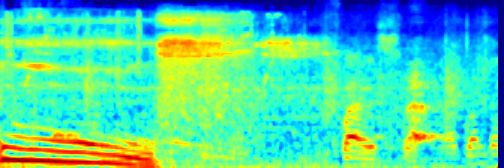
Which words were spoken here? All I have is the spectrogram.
Uff. Falso. ¿A cuánta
